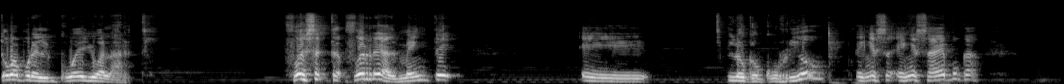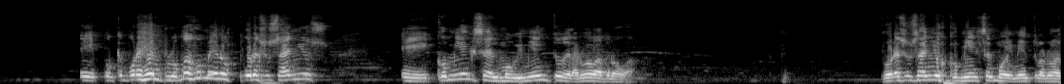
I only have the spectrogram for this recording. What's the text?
toma por el cuello al arte. Fue, fue realmente eh, lo que ocurrió en esa, en esa época. Eh, porque, por ejemplo, más o menos por esos años eh, comienza el movimiento de la nueva droga. Por esos años comienza el movimiento de la nueva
